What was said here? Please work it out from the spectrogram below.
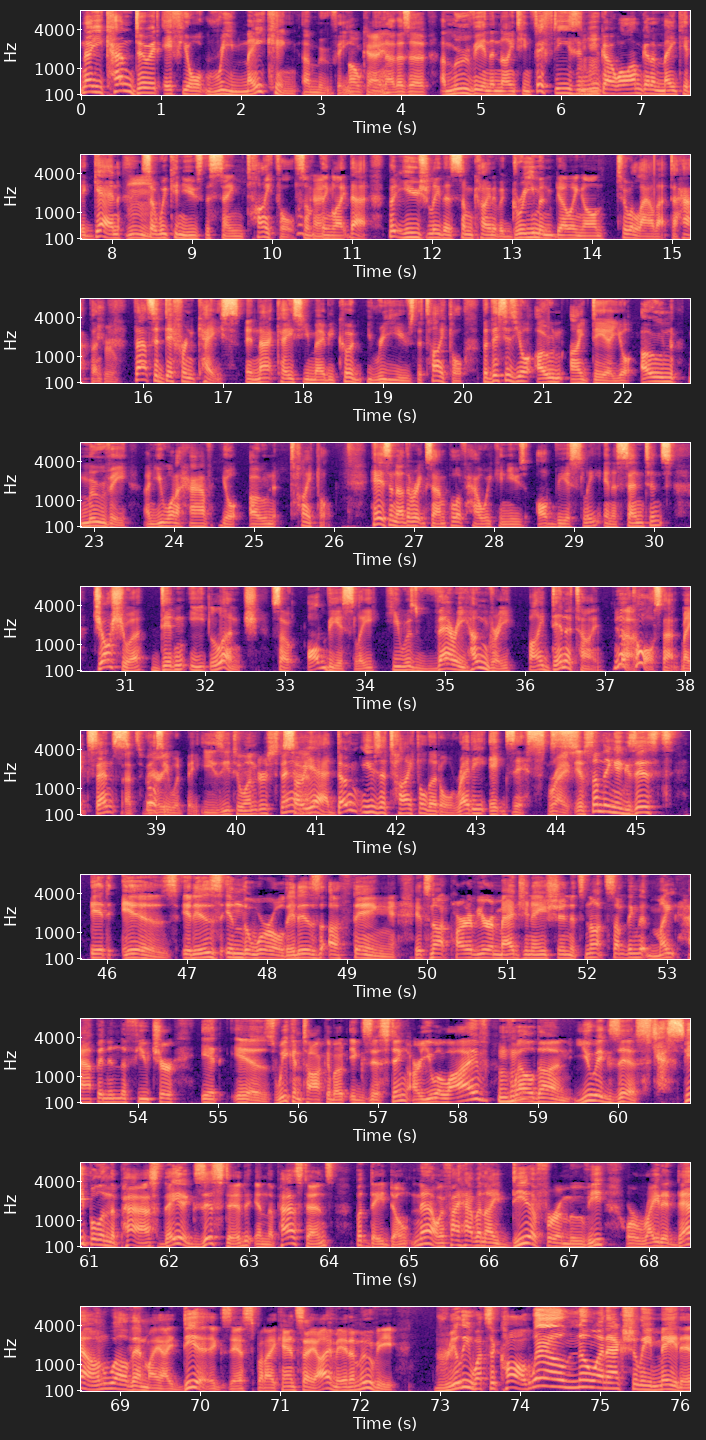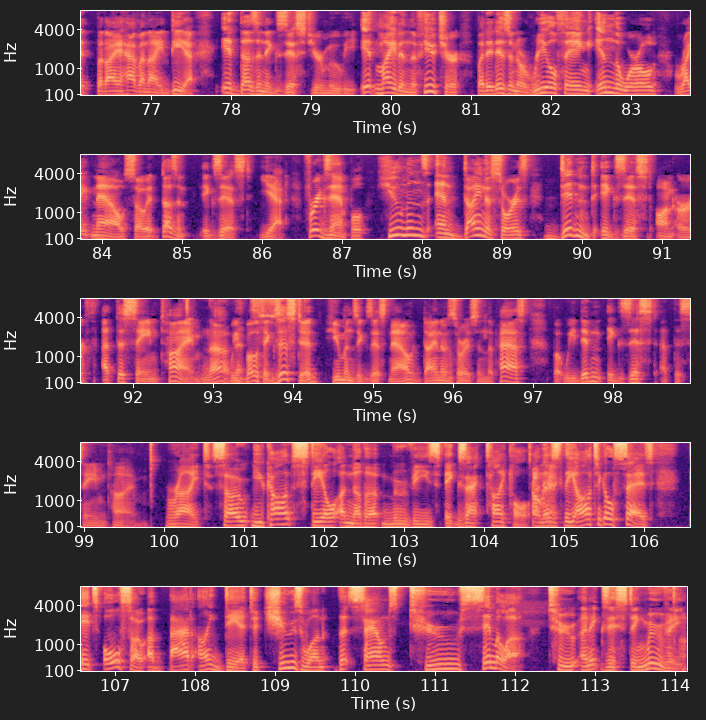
Now, you can do it if you're remaking a movie. Okay. You know, there's a, a movie in the 1950s and you go, well, I'm going to make it again hmm. so we can use the same title, something like that. But usually there's some kind of agreement going on to allow that to happen. That's a different case. In that case, you maybe could reuse the title, but this is your own idea, your own movie, and you want to have your own title. Here's another example of how we can use obviously in a sentence. Joshua didn't eat lunch, so obviously he was very hungry by dinner time. Yeah. Of course, that makes sense. That's very would be. easy to understand. So yeah, don't use a title that already exists. Right. If something exists, it is. It is in the world. It is a thing. It's not part of your imagination. It's not something that might happen in the future. It is. We can talk about existing. Are you alive? Mm-hmm. Well done. You exist. Yes. People in the past, they existed in the past tense, but they don't now. If I have an idea for a movie or write it down, well, then my idea exists, but I can't say I made a movie. Really? What's it called? Well, no one actually made it, but I have an idea. It doesn't exist, your movie. It might in the future, but it isn't a real thing in the world right now, so it doesn't exist yet. For example, humans and dinosaurs didn't exist on Earth at the same time. No, We that's- both existed. Humans exist now, dinosaurs in the past, but we didn't exist at the same time. Right. So you can't steal another movie's exact title. And as the article says, it's also a bad idea to choose one that sounds too similar to an existing movie.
